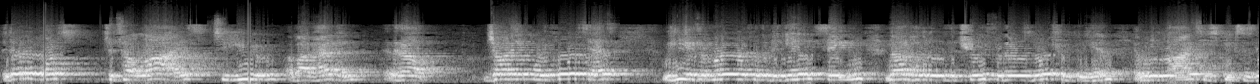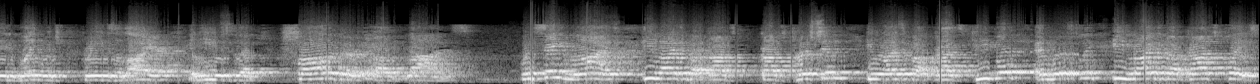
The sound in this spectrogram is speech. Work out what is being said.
The devil wants to tell lies to you about heaven and hell. John 8 44 says, he is a murderer from the beginning, Satan, not holding to the truth, for there is no truth in him. And when he lies, he speaks his native language, for he is a liar, and he is the father of lies. When Satan lies, he lies about God's, God's person, he lies about God's people, and mostly he lies about God's place,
